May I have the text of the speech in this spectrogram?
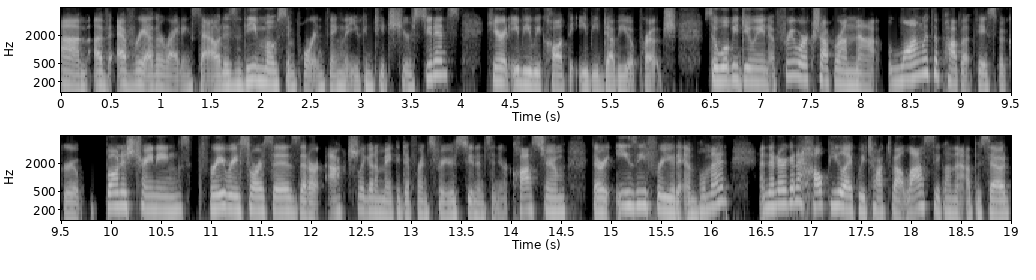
um, of every other writing style. It is the most important thing that you can teach to your students. Here at EB, we call it the EBW approach. So we'll be doing a free workshop around that, along with a pop up Facebook group, bonus trainings, free resources that are actually going to make a difference for your students in your classroom. They're easy for you to implement, and then are going to help you, like we talked about last week on the episode,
